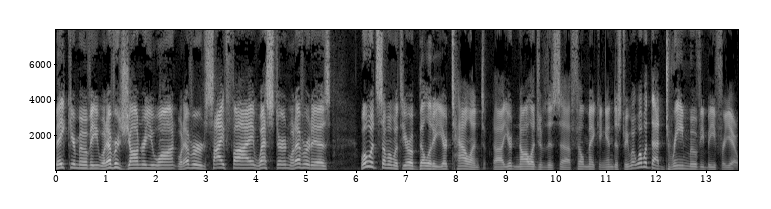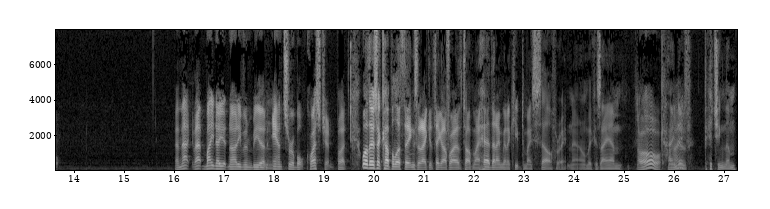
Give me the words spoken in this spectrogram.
make your movie, whatever genre you want, whatever sci-fi, western, whatever it is. What would someone with your ability, your talent, uh, your knowledge of this uh, filmmaking industry, what, what would that dream movie be for you? And that that might not even be an answerable question, but Well, there's a couple of things that I could think off right off the top of my head that I'm going to keep to myself right now because I am oh, kind nice. of pitching them.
